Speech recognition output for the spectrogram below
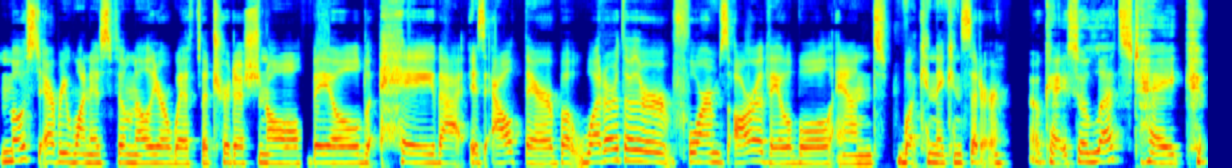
most everyone is familiar with the traditional baled hay that is out there, but what other forms are available and what can they consider? Okay, so let's take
